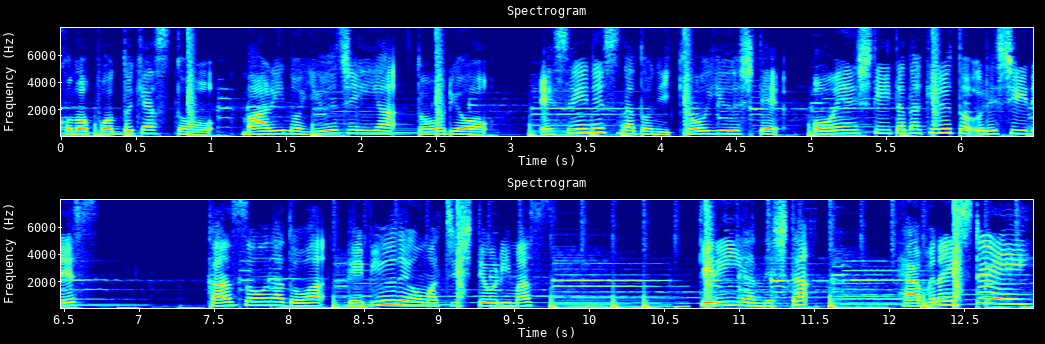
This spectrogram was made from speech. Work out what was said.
このポッドキャストを周りの友人や同僚、SNS などに共有して応援していただけると嬉しいです。感想などはレビューでお待ちしております。ケリーアンでした。Have a nice day!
